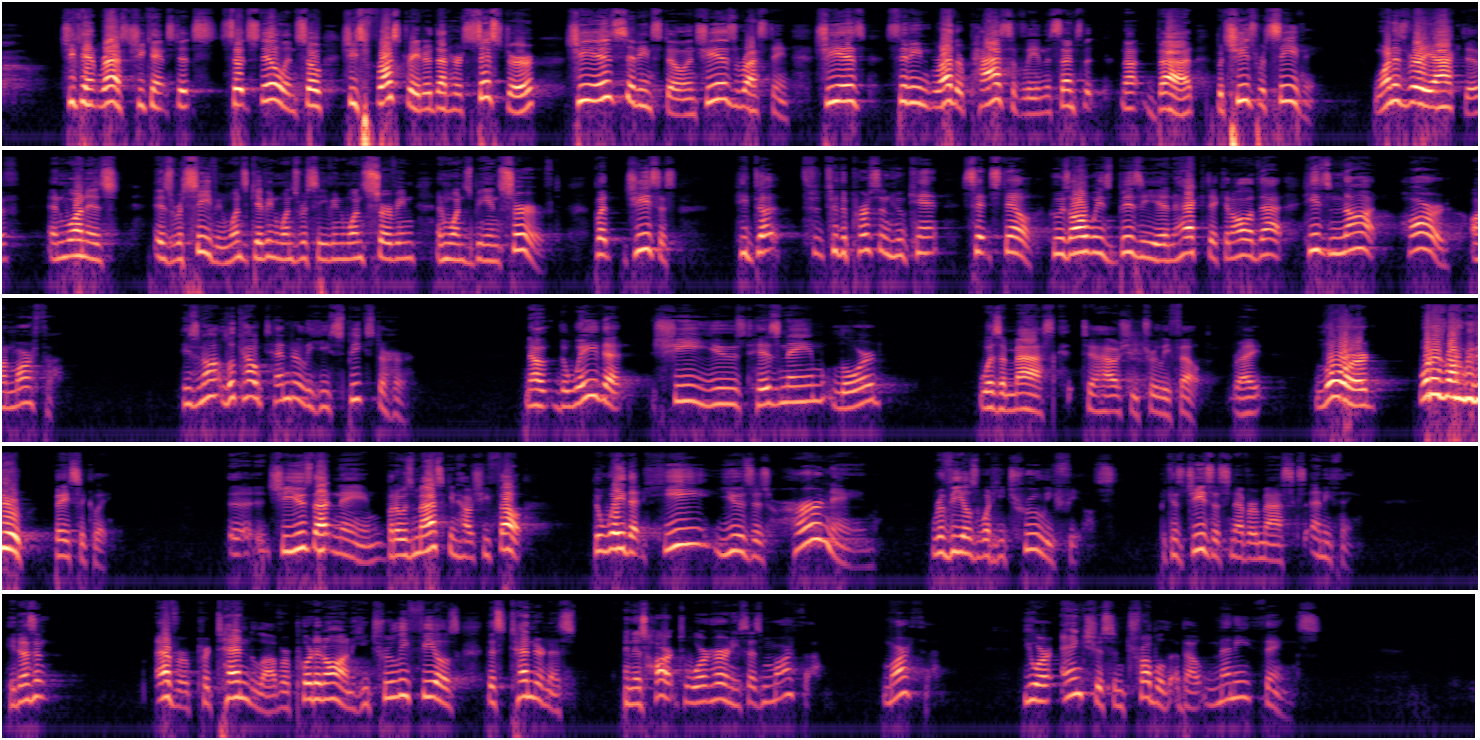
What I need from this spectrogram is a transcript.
She can't rest. She can't sit, sit still. And so she's frustrated that her sister, she is sitting still and she is resting. She is sitting rather passively in the sense that not bad, but she's receiving. One is very active and one is, is receiving. One's giving, one's receiving, one's serving, and one's being served. But Jesus, He does, to, the person who can't sit still, who's always busy and hectic and all of that, He's not hard on Martha. He's not, look how tenderly He speaks to her. Now, the way that she used His name, Lord, was a mask to how she truly felt, right? Lord, what is wrong with you? Basically. Uh, she used that name, but it was masking how she felt. The way that he uses her name reveals what he truly feels. Because Jesus never masks anything. He doesn't ever pretend love or put it on. He truly feels this tenderness in his heart toward her and he says, Martha, Martha, you are anxious and troubled about many things.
